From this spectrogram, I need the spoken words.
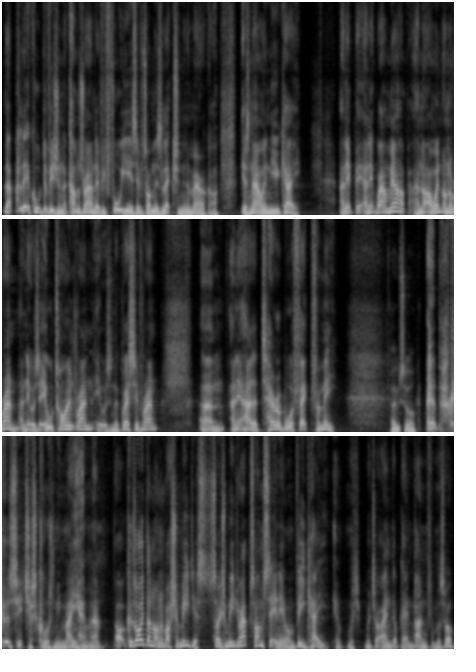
that political division that comes around every four years, every time there's election in America, is now in the UK, and it and it wound me up. And I went on a rant, and it was an ill-timed rant. It was an aggressive rant, um, and it had a terrible effect for me So? because it just caused me mayhem, man. Oh, because I done it on a Russian media, social media app. So I'm sitting here on VK, which which I ended up getting banned from as well.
